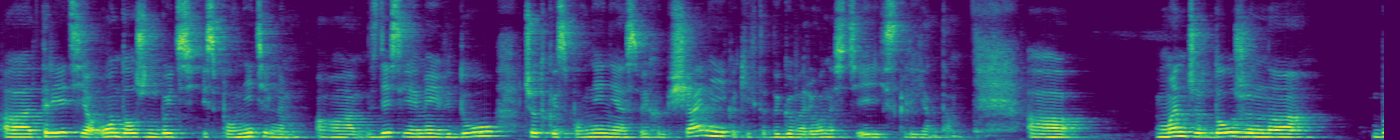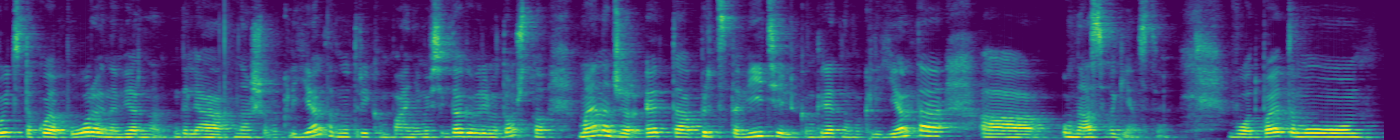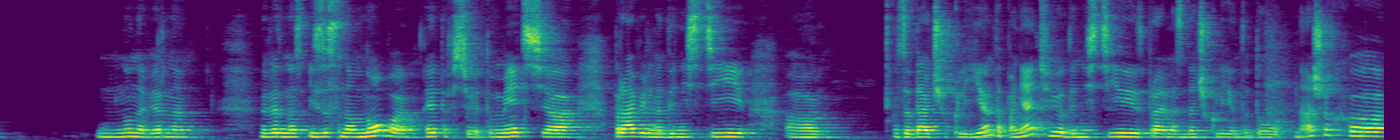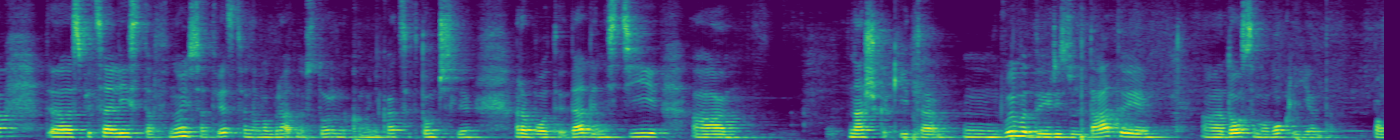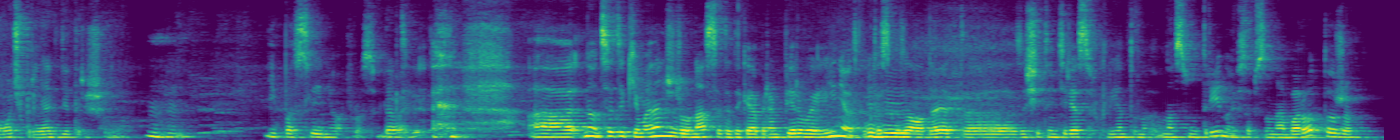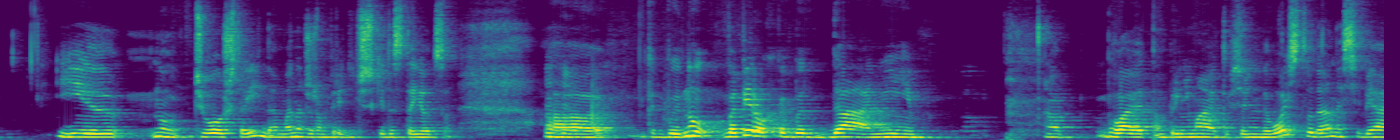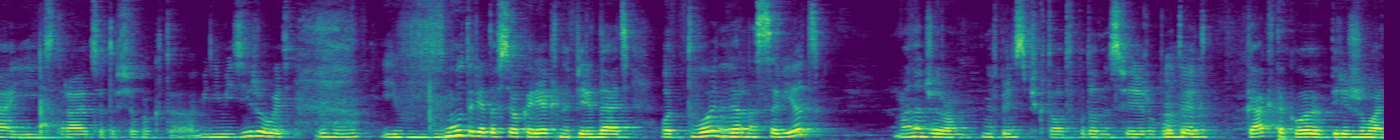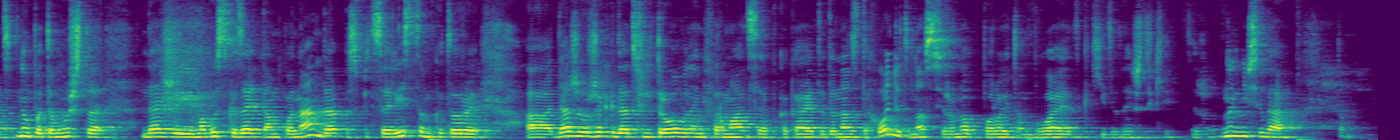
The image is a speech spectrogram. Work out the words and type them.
А, третье, он должен быть исполнительным. А, здесь я имею в виду четкое исполнение своих обещаний, каких-то договоренностей с клиентом. Менеджер должен быть такой опорой, наверное, для нашего клиента внутри компании. Мы всегда говорим о том, что менеджер — это представитель конкретного клиента а, у нас в агентстве. Вот, поэтому, ну, наверное, наверное, из основного это все. Это уметь а, правильно донести а, задачу клиента, понять ее, донести правильно задачу клиента до наших а, специалистов, ну и, соответственно, в обратную сторону коммуникации в том числе работает, да, донести наши какие-то выводы, результаты до самого клиента, помочь принять где-то решение. Угу. И последний вопрос. Давай. А, ну, все-таки менеджеры у нас это такая прям первая линия, вот как угу. ты сказала, да, это защита интересов клиента у нас внутри, ну и, собственно, наоборот тоже. И, ну, чего уж стоить, да, менеджерам периодически достается. Угу. А, как бы, ну, во-первых, как бы, да, они а, бывает, там, принимают и все недовольство, да, на себя и стараются это все как-то минимизировать. Угу. И внутрь это все корректно передать. Вот твой, наверное, совет менеджерам, ну, в принципе, кто вот в подобной сфере работает, угу. Как такое переживать? Ну, потому что даже могу сказать там по нам, да, по специалистам, которые а, даже уже когда отфильтрованная информация какая-то до нас доходит, у нас все равно порой там бывают какие-то, знаешь, такие, даже, ну, не всегда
